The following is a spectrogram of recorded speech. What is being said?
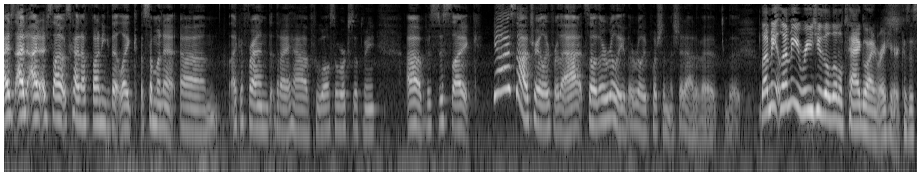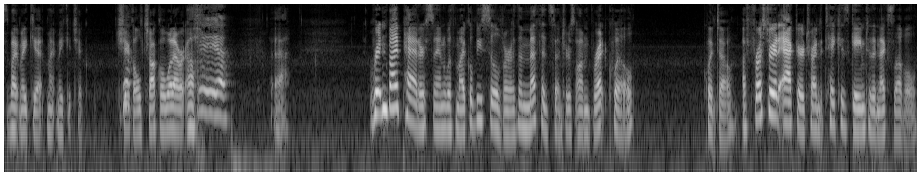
I just, I, I just thought it was kind of funny that like someone at um, like a friend that I have who also works with me, uh, was just like, yeah, I saw a trailer for that, so they're really they're really pushing the shit out of it. The, Let me let me read you the little tagline right here because this might make you might make you chickle, chickle, chuckle, whatever. Yeah, yeah, yeah. Yeah. Written by Patterson with Michael B. Silver, the method centers on Brett Quill, Quinto, a frustrated actor trying to take his game to the next level.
